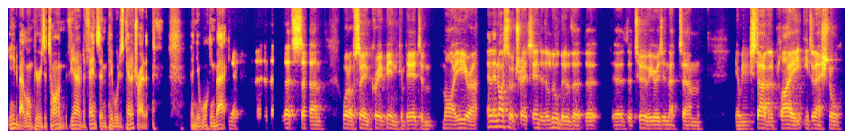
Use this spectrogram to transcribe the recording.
you need to bat long periods of time. If you don't have defense, then people just penetrate it. then you're walking back. Yeah, that's um, what I've seen creep in compared to my era, and then I sort of transcended a little bit of the the, uh, the two eras in that. Um, you know, we started to play international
